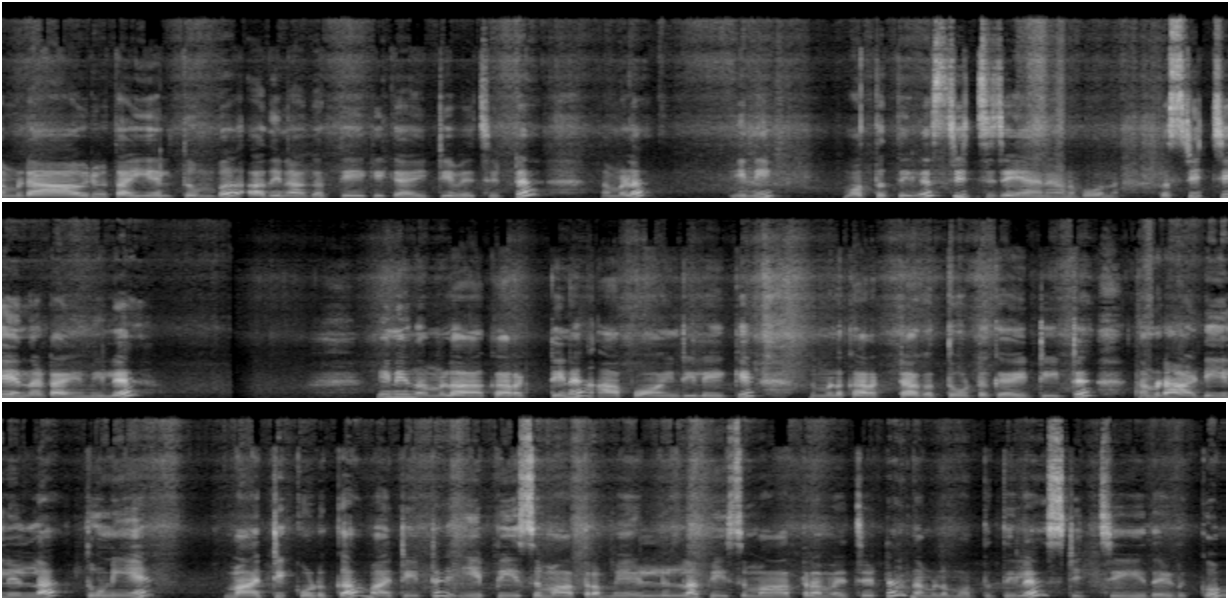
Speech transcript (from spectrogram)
നമ്മുടെ ആ ഒരു തയ്യൽ തുമ്പ് അതിനകത്തേക്ക് കയറ്റി വെച്ചിട്ട് നമ്മൾ ഇനി മൊത്തത്തിൽ സ്റ്റിച്ച് ചെയ്യാനാണ് പോകുന്നത്. അപ്പോൾ സ്റ്റിച്ച് ചെയ്യുന്ന ടൈമിൽ ഇനി നമ്മൾ ആ കറക്റ്റിന് ആ പോയിന്റിലേക്ക് നമ്മൾ കറക്റ്റ് അകത്തോട്ട് കയറ്റിയിട്ട് നമ്മുടെ അടിയിലുള്ള തുണിയെ മാറ്റി കൊടുക്കുക മാറ്റിയിട്ട് ഈ പീസ് മാത്രം മേളിലുള്ള പീസ് മാത്രം വെച്ചിട്ട് നമ്മൾ മൊത്തത്തിൽ സ്റ്റിച്ച് ചെയ്തെടുക്കും.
